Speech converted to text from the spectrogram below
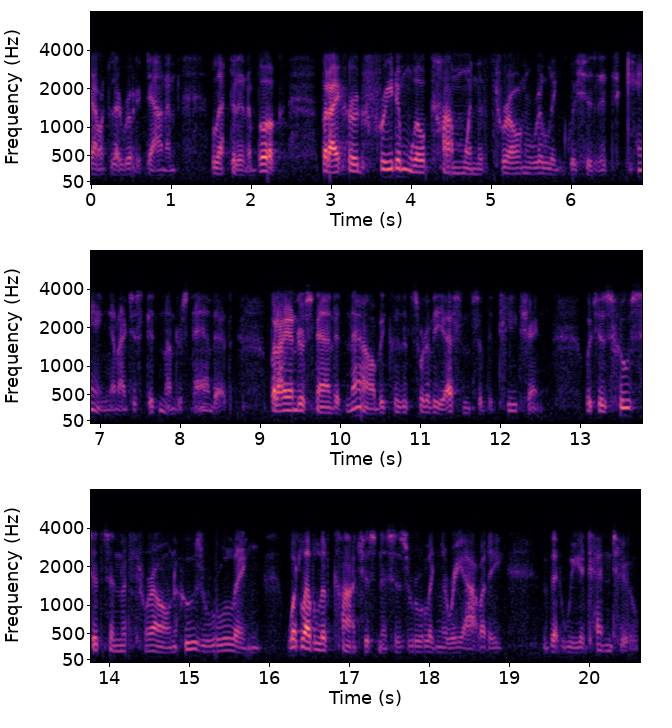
Channel because I wrote it down and left it in a book. But I heard freedom will come when the throne relinquishes its king, and I just didn't understand it. But I understand it now because it's sort of the essence of the teaching which is who sits in the throne, who's ruling, what level of consciousness is ruling the reality that we attend to.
